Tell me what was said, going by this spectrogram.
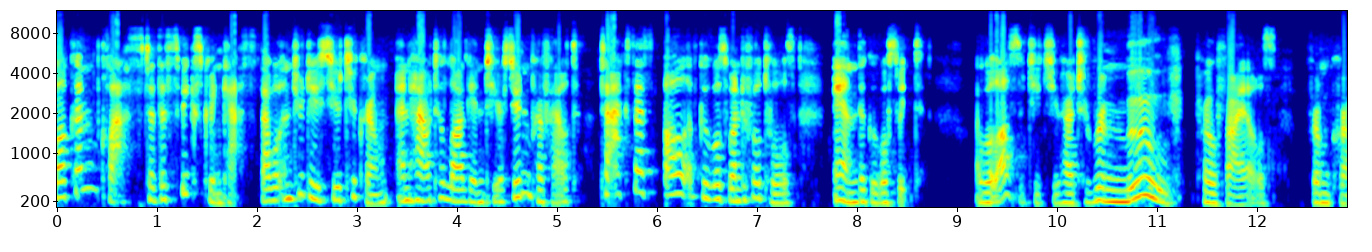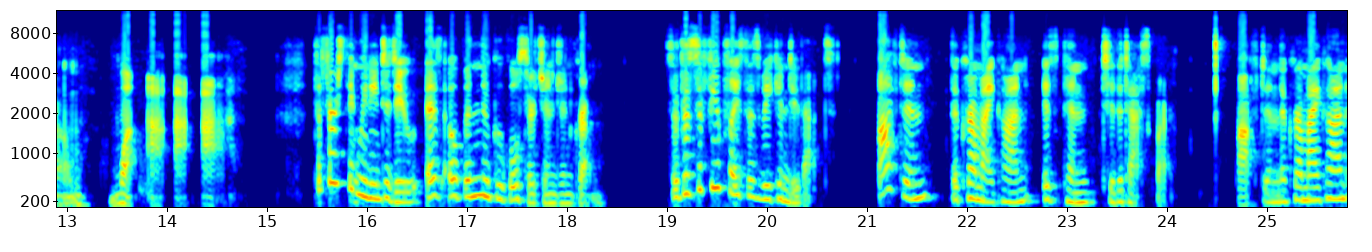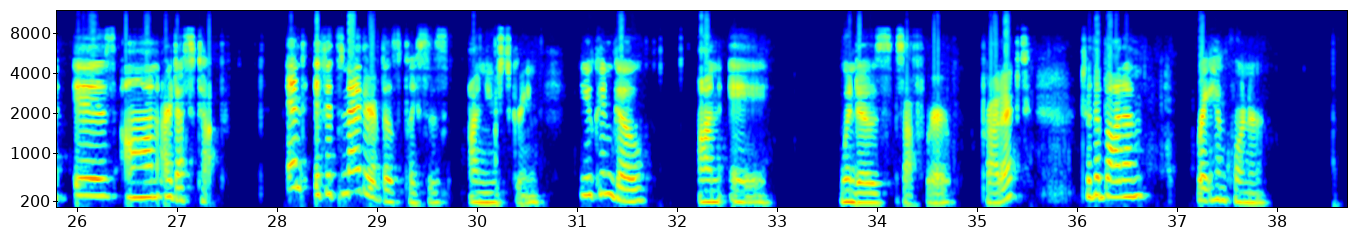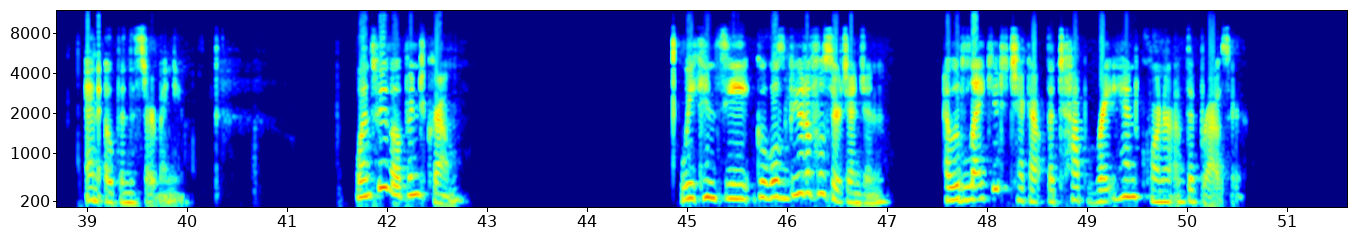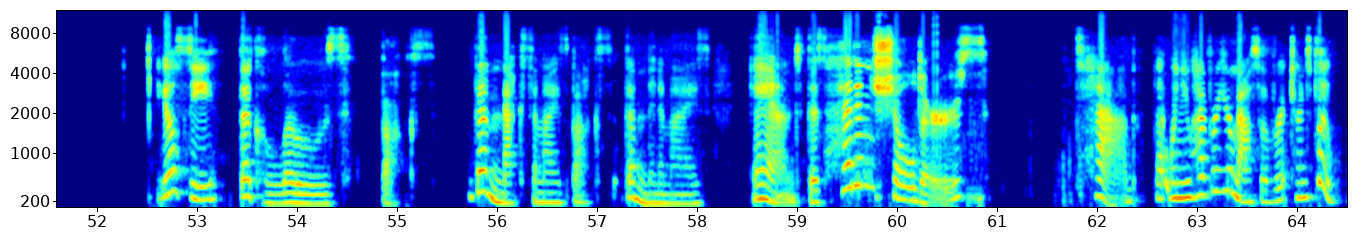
Welcome, class, to this week's screencast that will introduce you to Chrome and how to log into your student profile to access all of Google's wonderful tools and the Google Suite. I will also teach you how to remove profiles from Chrome. Wah, ah, ah, ah. The first thing we need to do is open the Google search engine Chrome. So there's a few places we can do that. Often, the Chrome icon is pinned to the taskbar. Often, the Chrome icon is on our desktop. And if it's neither of those places, on your screen. You can go on a Windows software product to the bottom right hand corner and open the Start menu. Once we've opened Chrome, we can see Google's beautiful search engine. I would like you to check out the top right hand corner of the browser. You'll see the Close box, the Maximize box, the Minimize, and this Head and Shoulders tab that when you hover your mouse over it turns blue.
